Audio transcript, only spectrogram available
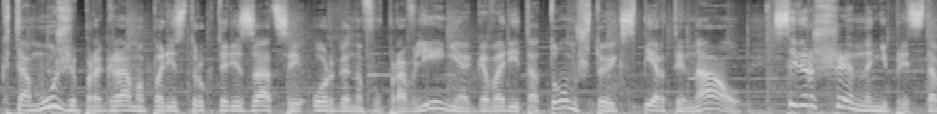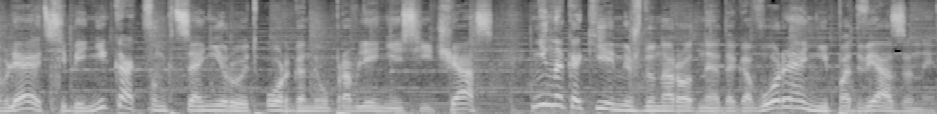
К тому же программа по реструктуризации органов управления говорит о том, что эксперты НАУ совершенно не представляют себе ни как функционируют органы управления сейчас, ни на какие международные договоры они подвязаны.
